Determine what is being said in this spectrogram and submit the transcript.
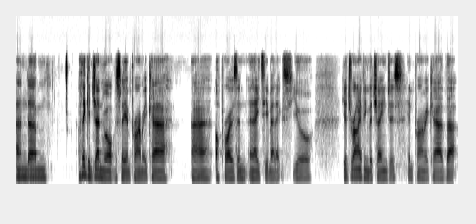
And um, I think in general, obviously in primary care, uh, Operose and, and AT medics, you're you're driving the changes in primary care that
